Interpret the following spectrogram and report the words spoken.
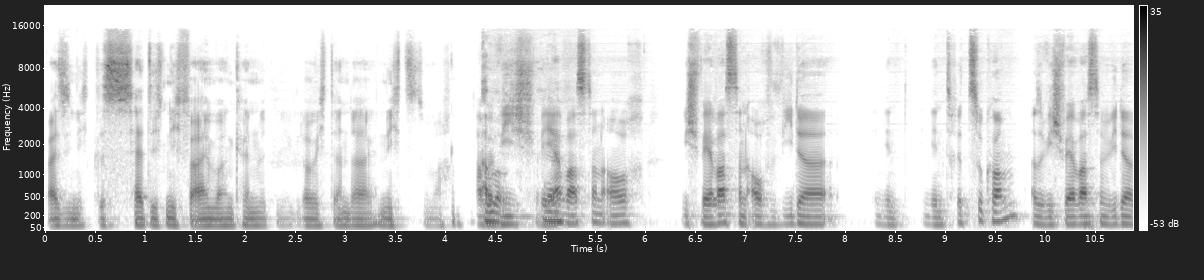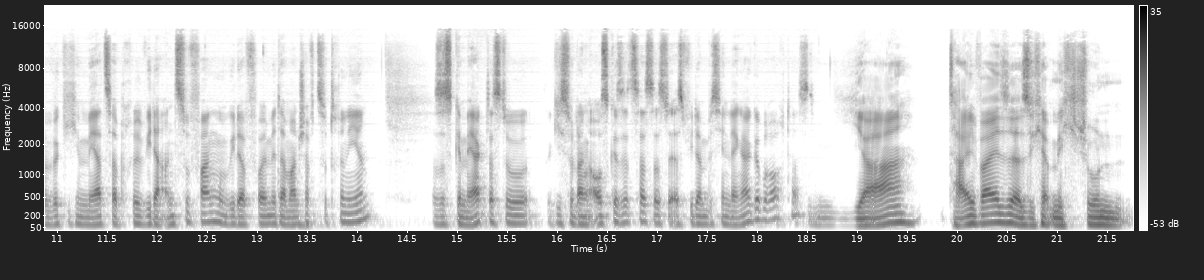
weiß ich nicht, das hätte ich nicht vereinbaren können mit mir, glaube ich, dann da nichts zu machen. Aber, aber wie schwer ja. war es dann auch? Wie schwer war es dann auch wieder in den, in den Tritt zu kommen? Also wie schwer war es dann wieder wirklich im März, April wieder anzufangen und wieder voll mit der Mannschaft zu trainieren? Hast du es gemerkt, dass du wirklich so lange ausgesetzt hast, dass du erst wieder ein bisschen länger gebraucht hast? Ja, teilweise. Also ich habe mich schon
